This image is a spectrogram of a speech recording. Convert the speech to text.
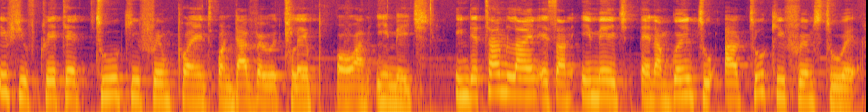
if you've created two keyframe points on that very clip or an image. In the timeline is an image and I'm going to add two keyframes to it.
